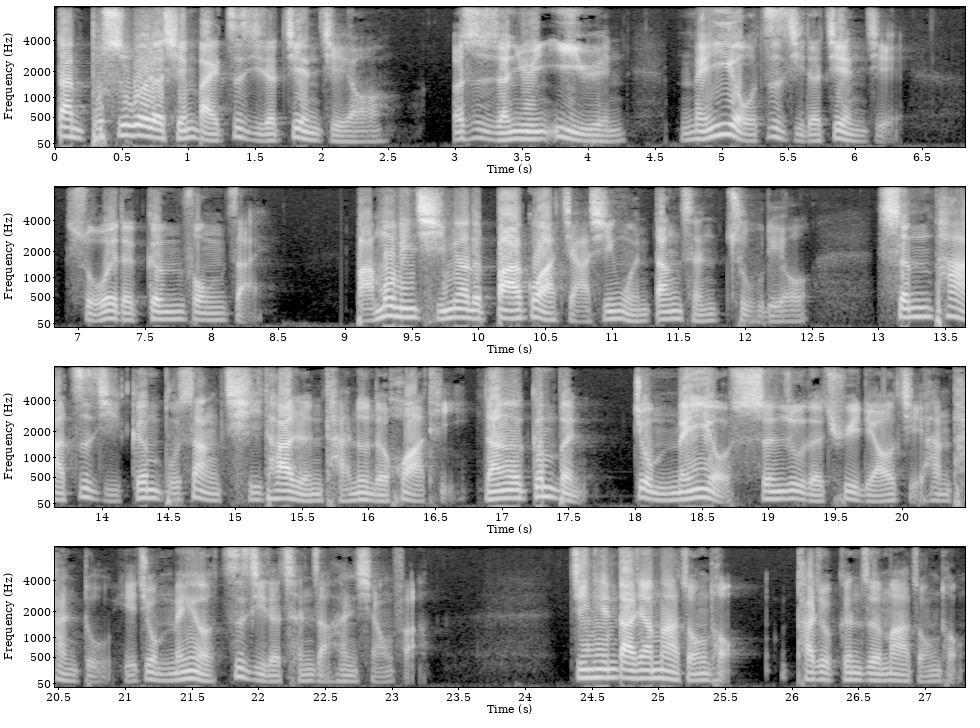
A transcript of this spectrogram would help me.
但不是为了显摆自己的见解哦，而是人云亦云，没有自己的见解。所谓的跟风仔，把莫名其妙的八卦假新闻当成主流，生怕自己跟不上其他人谈论的话题。然而根本就没有深入的去了解和判读，也就没有自己的成长和想法。今天大家骂总统，他就跟着骂总统；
